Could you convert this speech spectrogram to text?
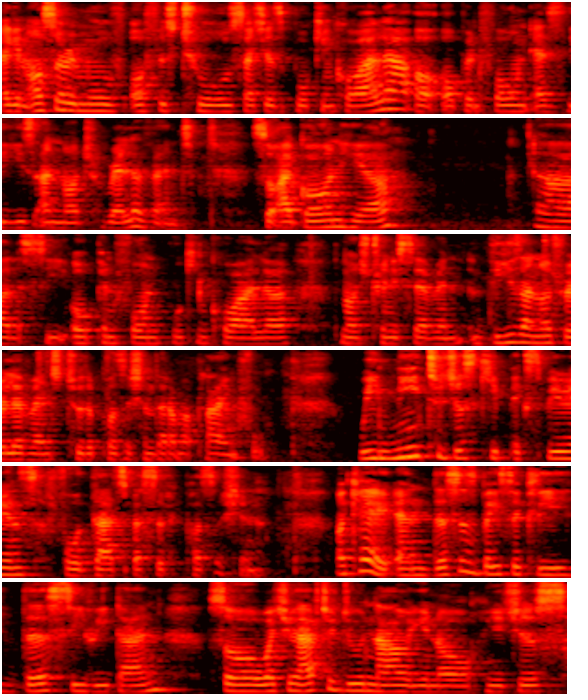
I can also remove office tools such as Booking Koala or Open Phone as these are not relevant. So I go on here, uh, let's see, Open Phone, Booking Koala, Launch 27. These are not relevant to the position that I'm applying for we need to just keep experience for that specific position okay and this is basically the cv done so what you have to do now you know you're just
